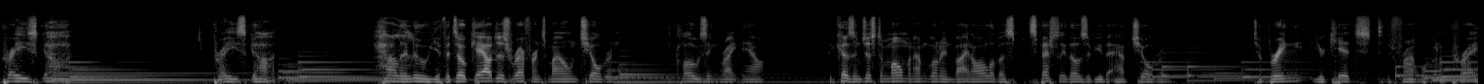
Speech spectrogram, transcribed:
Praise God. Praise God. Hallelujah. If it's okay, I'll just reference my own children in closing right now. Because in just a moment, I'm going to invite all of us, especially those of you that have children, to bring your kids to the front. We're going to pray.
